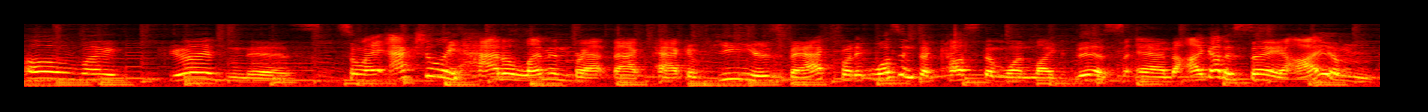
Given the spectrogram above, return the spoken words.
Oh my goodness. So I actually had a Lemon Brat backpack a few years back, but it wasn't a custom one like this, and I gotta say, I am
